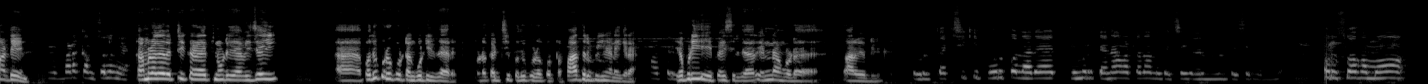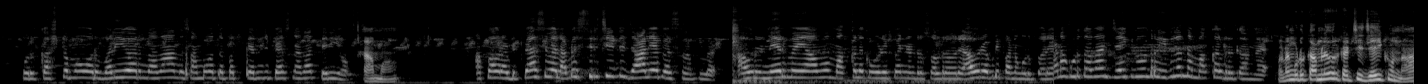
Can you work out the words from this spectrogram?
மாட்டேன் வணக்கம் சொல்லுங்க. தமிழக வெற்றி கழகத்தினுடைய விஜய் பொதுக்குழு கூட்டம் கூட்டியிருக்காரு. அவரோட கட்சி பொதுக்குழு கூட்டம். பார்த்துருப்பீங்கன்னு நினைக்கிறேன். எப்படி பேசியிருக்காரு? என்ன அவங்களோட பார்வை எப்படி இருக்கு? ஒரு கட்சிக்கு பொறுப்பு இல்லாத திமிர் தெனாவட்டில் தான் அந்த கட்சிக்காரங்கெல்லாம் பேசியிருக்காங்க. ஒரு சோகமோ ஒரு கஷ்டமோ ஒரு வலியோ இருந்தால் தான் அந்த சம்பவத்தை பற்றி தெரிஞ்சு பேசினா தான் தெரியும். ஆமாம் அப்போ அவர் அப்படி பேசவே இல்லை. அப்படியே சிரிச்சிட்டு ஜாலியாக பேசுறாப்புல. அவர் நேர்மையாகவும் மக்களுக்கு உழைப்பேன் என்று சொல்றவர். அவர் எப்படி பணம் கொடுப்பாரு? பணம் கொடுத்தா தான் ஜெயிக்கணுன்ற இதில் இந்த மக்கள் இருக்காங்க. பணம் கொடுக்காமலே ஒரு கட்சி ஜெயிக்கும்னா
